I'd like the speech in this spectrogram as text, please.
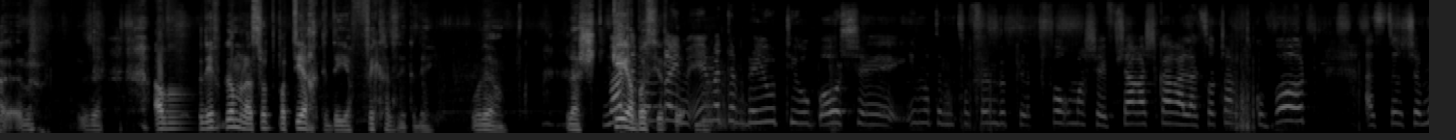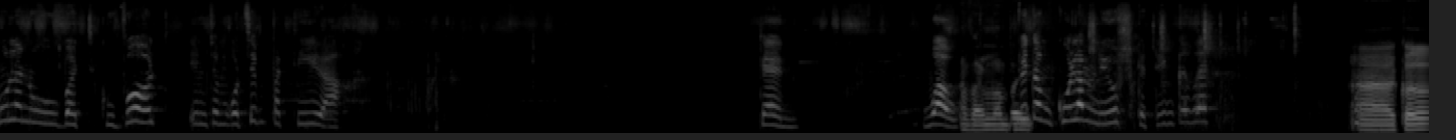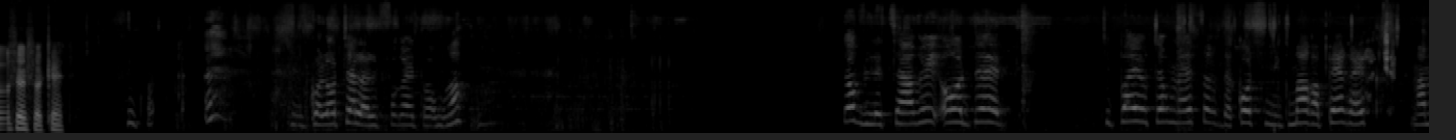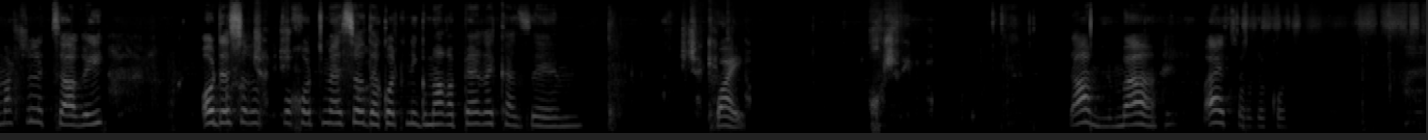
זה. אבל עדיף גם לעשות פתיח כדי יפה כזה, כדי, אתה יודע, מה להשקיע אתם בסרטון. אומרים, אם אתם ביוטיוב, או שאם אתם צופים בפלטפורמה שאפשר אשכרה לעשות שם תגובות, אז תרשמו לנו בתגובות אם אתם רוצים פתיח. כן. וואו, אבל מה בעיה? פתאום כולם נהיו שקטים כזה. הקולות של שקט. קולות של אלפרד, אמרה. טוב, לצערי עוד אה, טיפה יותר מעשר דקות נגמר הפרק, ממש לצערי. עוד עשר, פחות מעשר דקות נגמר הפרק, אז... אה, וואי, חושבים. סתם, מה? מה עשר דקות?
